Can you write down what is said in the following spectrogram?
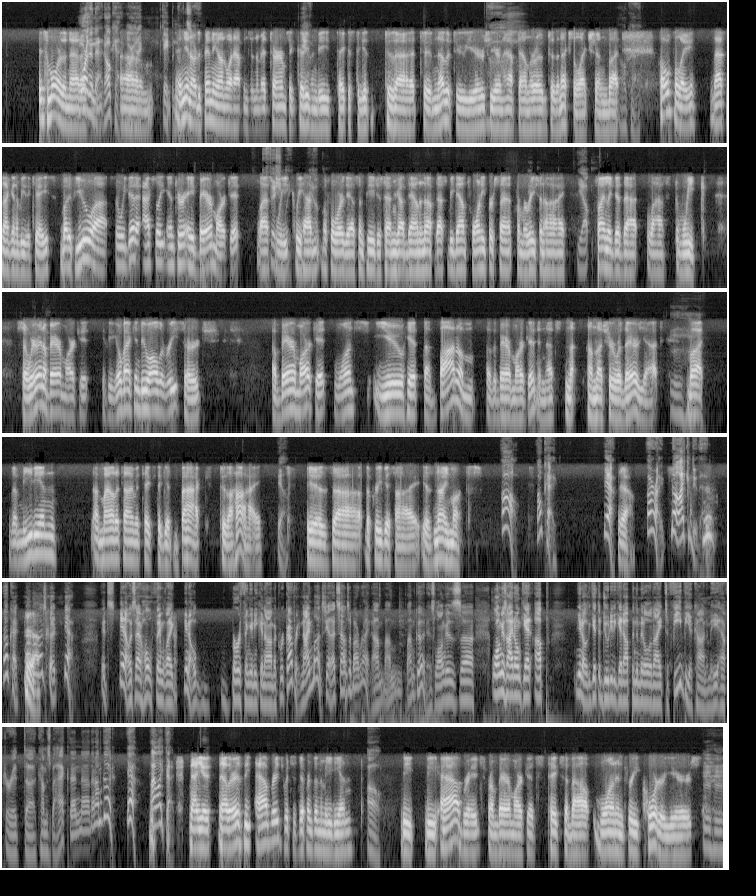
It's more than that. More than that. Okay. Um, And you know, depending on what happens in the midterms, it could Yeah. even be take us to get to that to another two years, year and a half down the road to the next election. But Okay. hopefully, that's not going to be the case. But if you, uh, so we did actually enter a bear market last Officially. week. We hadn't Yep. before. The S and P just hadn't got down enough. It has to be down twenty percent from a recent high Yep. finally did that last week. So we're in a bear market. If you go back and do all the research, a bear market once you hit the bottom of the bear market, and that's not, I'm not sure we're there yet, mm-hmm. but the median amount of time it takes to get back to the high yeah. is uh, the previous high is nine months. Oh, okay. Yeah. Yeah. All right. No, I can do that. Okay. No, yeah. No, that's good. Yeah. It's you know, it's that whole thing like, you know, birthing an economic recovery. Nine months. Yeah, that sounds about right. I'm I'm I'm good. As long as uh long as I don't get up you know, to get the duty to get up in the middle of the night to feed the economy after it uh, comes back, then uh, then I'm good. Yeah, I like that. Now you now there is the average, which is different than the median. Oh. The the average from bear markets takes about one and three quarter years, mm-hmm.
